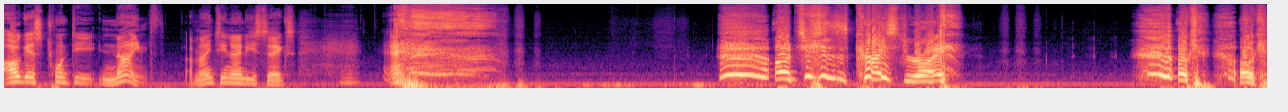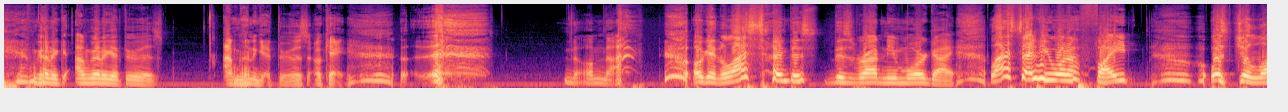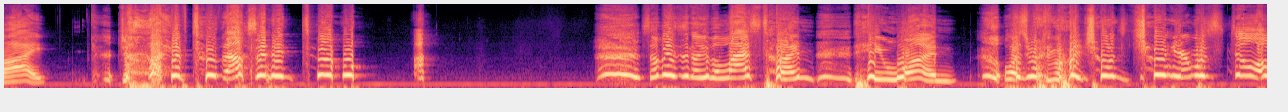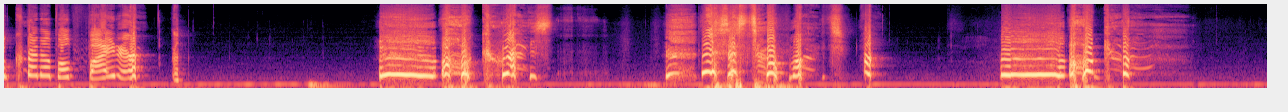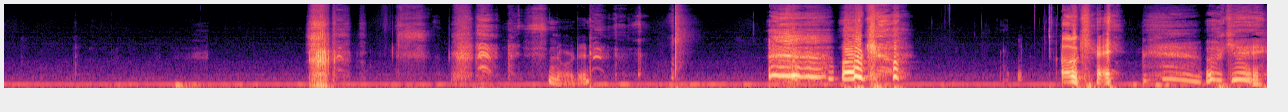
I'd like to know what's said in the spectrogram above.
August 29th of 1996. oh Jesus Christ, Roy. okay, okay, I'm going to I'm going to get through this. I'm going to get through this. Okay. no, I'm not. Okay, the last time this this Rodney Moore guy, last time he won a fight was July July of 2002. So basically, the last time he won was when Roy Jones Jr. was still a credible fighter. oh, Christ. This is too much. oh, God. I snorted. oh, God. Okay. Okay.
